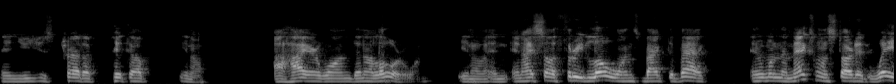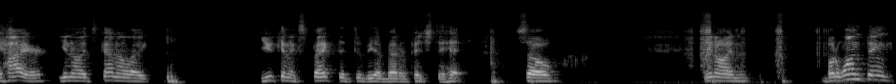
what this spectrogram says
and you just try to pick up, you know, a higher one than a lower one. You know, and and I saw three low ones back to back and when the next one started way higher, you know, it's kind of like you can expect it to be a better pitch to hit. So, you know, and but one thing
